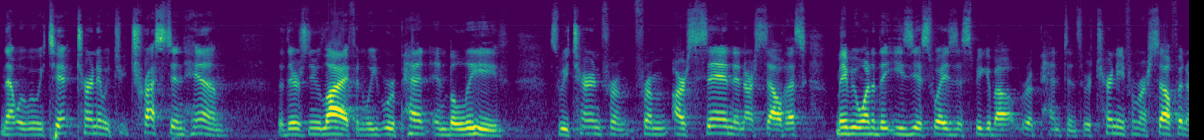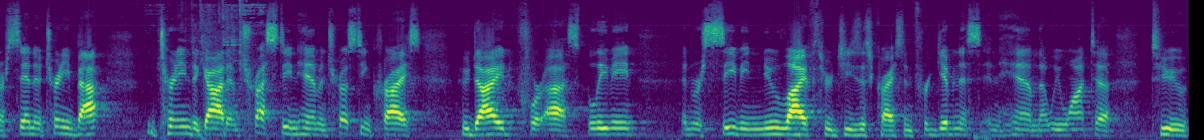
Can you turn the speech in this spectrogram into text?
and that when we t- turn and we trust in Him, that there's new life, and we repent and believe so we turn from, from our sin and ourself. That's maybe one of the easiest ways to speak about repentance. We're turning from ourself and our sin and turning back and turning to God and trusting Him and trusting Christ who died for us, believing and receiving new life through Jesus Christ and forgiveness in Him. That we want to, to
